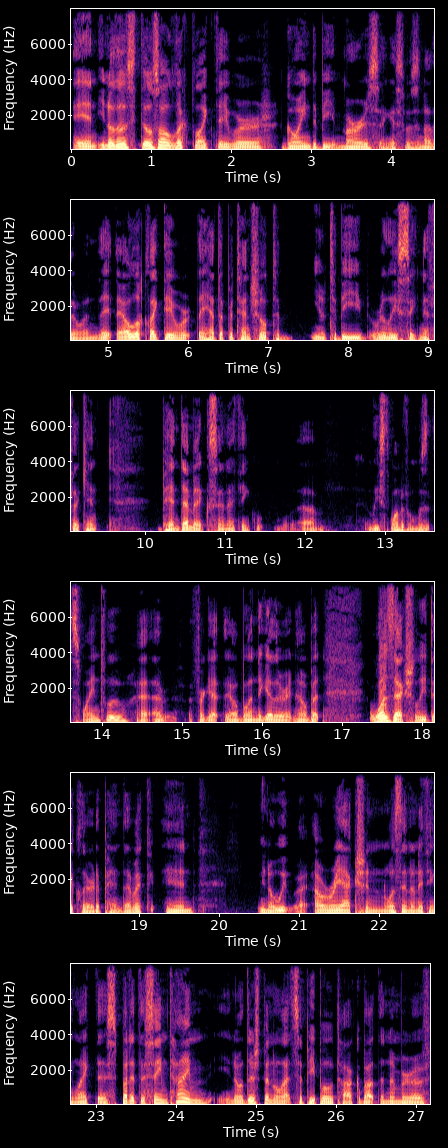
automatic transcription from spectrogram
and you know those those all looked like they were going to be MERS. I guess was another one. They they all looked like they were they had the potential to you know to be really significant pandemics, and I think um, at least one of them was it swine flu. I, I forget. They all blend together right now, but was actually declared a pandemic and you know, we, our reaction wasn't anything like this. But at the same time, you know, there's been lots of people talk about the number of,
